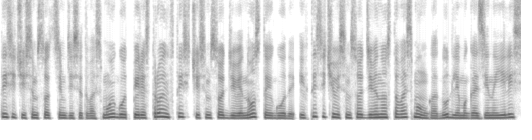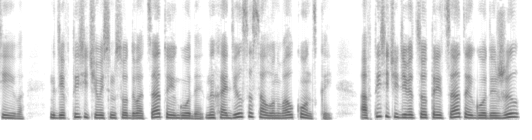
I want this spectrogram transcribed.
1778 год, перестроен в 1790-е годы и в 1898 году для магазина Елисеева — где в 1820-е годы находился салон Волконской, а в 1930-е годы жил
